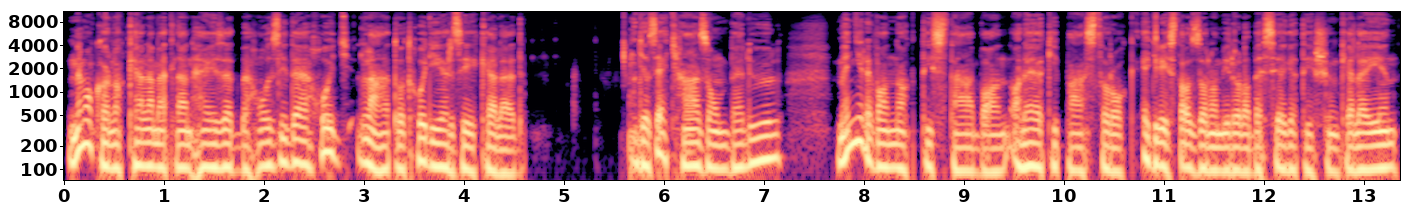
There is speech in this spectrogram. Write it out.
Nem akarlak kellemetlen helyzetbe hozni, de hogy látod, hogy érzékeled, hogy az egyházon belül mennyire vannak tisztában a lelkipásztorok egyrészt azzal, amiről a beszélgetésünk elején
